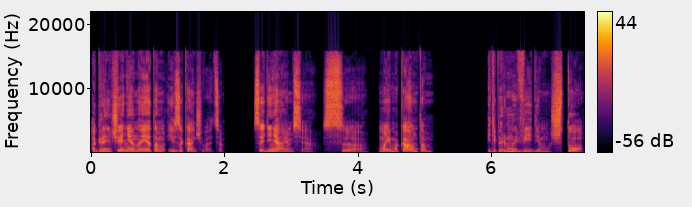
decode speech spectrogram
ограничение на этом и заканчивается. Соединяемся с моим аккаунтом. И теперь мы видим, что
